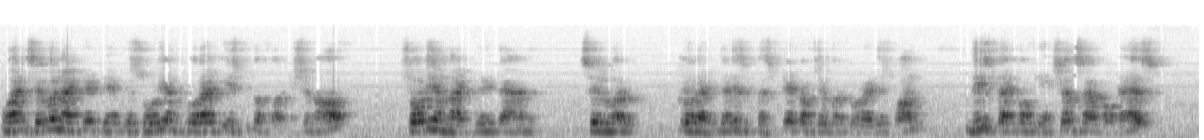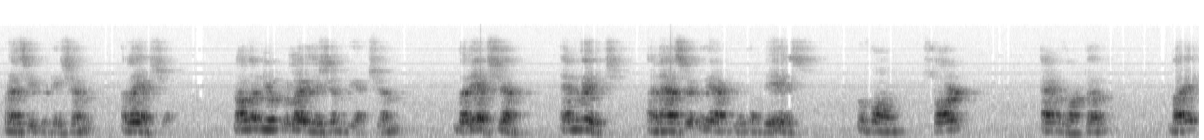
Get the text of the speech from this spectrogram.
when silver nitrate reacts with sodium chloride leads to the formation of sodium nitrate and silver chloride. That is precipitate of silver chloride is formed. These type of reactions are known as precipitation reaction. Now the neutralization reaction, the reaction in which an acid reacts with a base to form salt and water by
